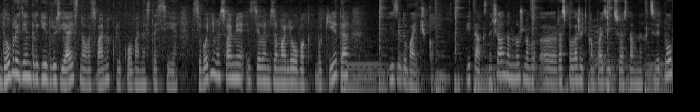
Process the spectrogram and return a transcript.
Добрый день, дорогие друзья, и снова с вами Куликова Анастасия. Сегодня мы с вами сделаем замалевок букета из одуванчиков. Итак, сначала нам нужно э, расположить композицию основных цветов.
